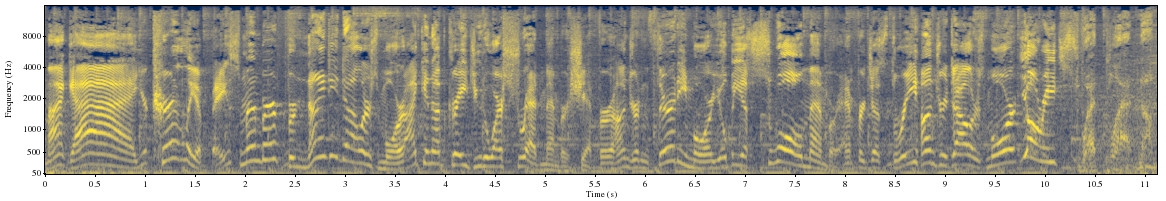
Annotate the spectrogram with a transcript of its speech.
My guy, you're currently a base member. For $90 more, I can upgrade you to our Shred membership. For $130 more, you'll be a Swole member. And for just $300 more, you'll reach Sweat Platinum.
